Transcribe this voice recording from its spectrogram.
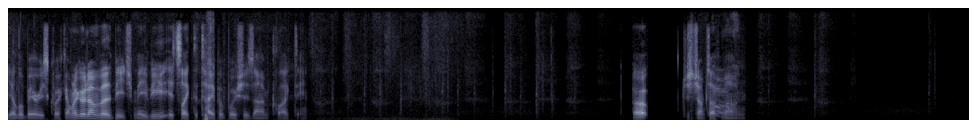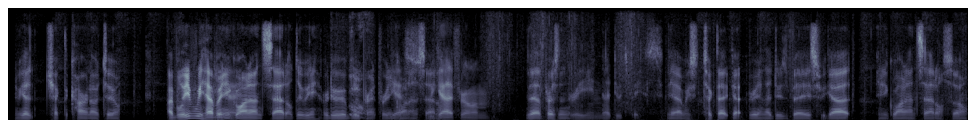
yellow berries quick. I'm gonna go down by the beach. Maybe it's like the type of bushes I'm collecting. Oh, just jumped off a mountain. We gotta check the Carno too. I believe we have an Yeah. iguanodon saddle, do we? Or do we have a blueprint for an Yes. iguanodon We saddle? got it from Yeah, the person. raiding that dude's base. Yeah, we took that, got of that dude's base. We got an iguanodon saddle, so.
